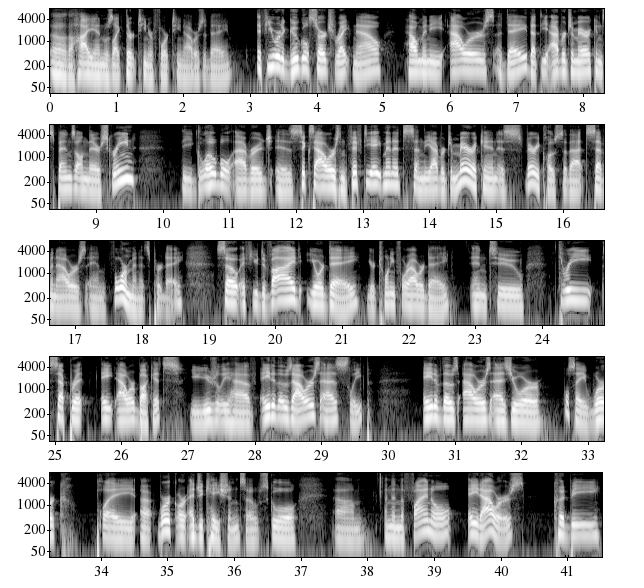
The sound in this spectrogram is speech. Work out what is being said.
uh, the high end was like 13 or 14 hours a day. If you were to Google search right now how many hours a day that the average American spends on their screen, the global average is six hours and 58 minutes, and the average American is very close to that, seven hours and four minutes per day. So if you divide your day, your 24 hour day, into three separate eight hour buckets. You usually have eight of those hours as sleep, eight of those hours as your, we'll say, work, play, uh, work or education, so school. Um, and then the final eight hours could be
